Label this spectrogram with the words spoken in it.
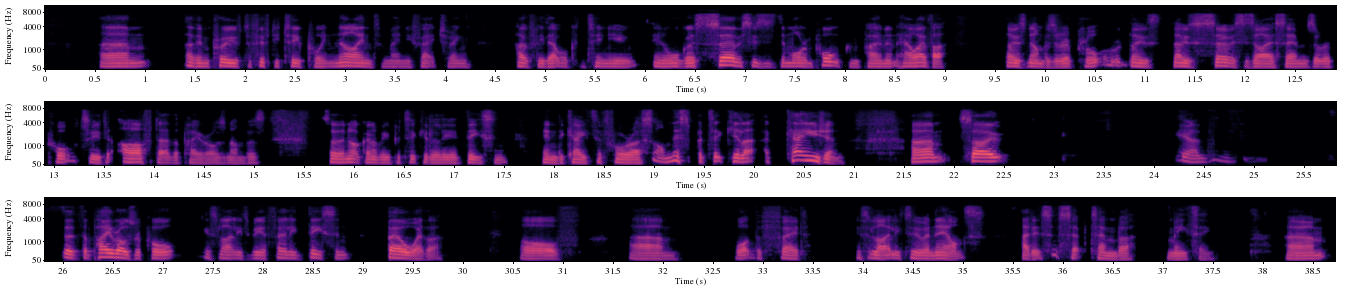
um, have improved to 52.9 for manufacturing Hopefully that will continue in August. Services is the more important component. However, those numbers are those those services ISMs are reported after the payrolls numbers, so they're not going to be particularly a decent indicator for us on this particular occasion. Um, so, yeah, the the payrolls report is likely to be a fairly decent bellwether of um, what the Fed is likely to announce at its September meeting. Um,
